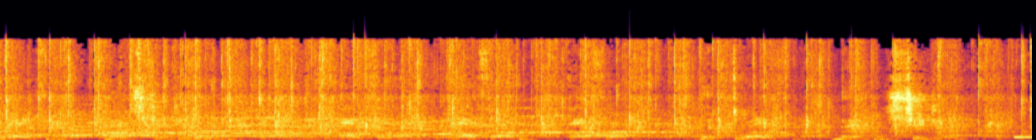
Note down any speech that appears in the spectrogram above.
12 men's changing the room. Alpha, alpha, alpha. The 12 men's changing room.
